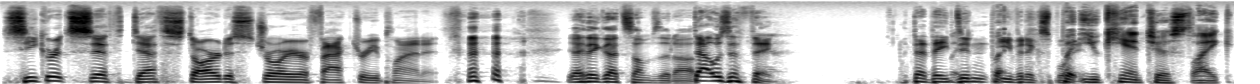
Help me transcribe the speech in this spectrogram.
secret sith death star destroyer factory planet Yeah, I think that sums it up. that was a thing that they didn't But- even explain But you can't just like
